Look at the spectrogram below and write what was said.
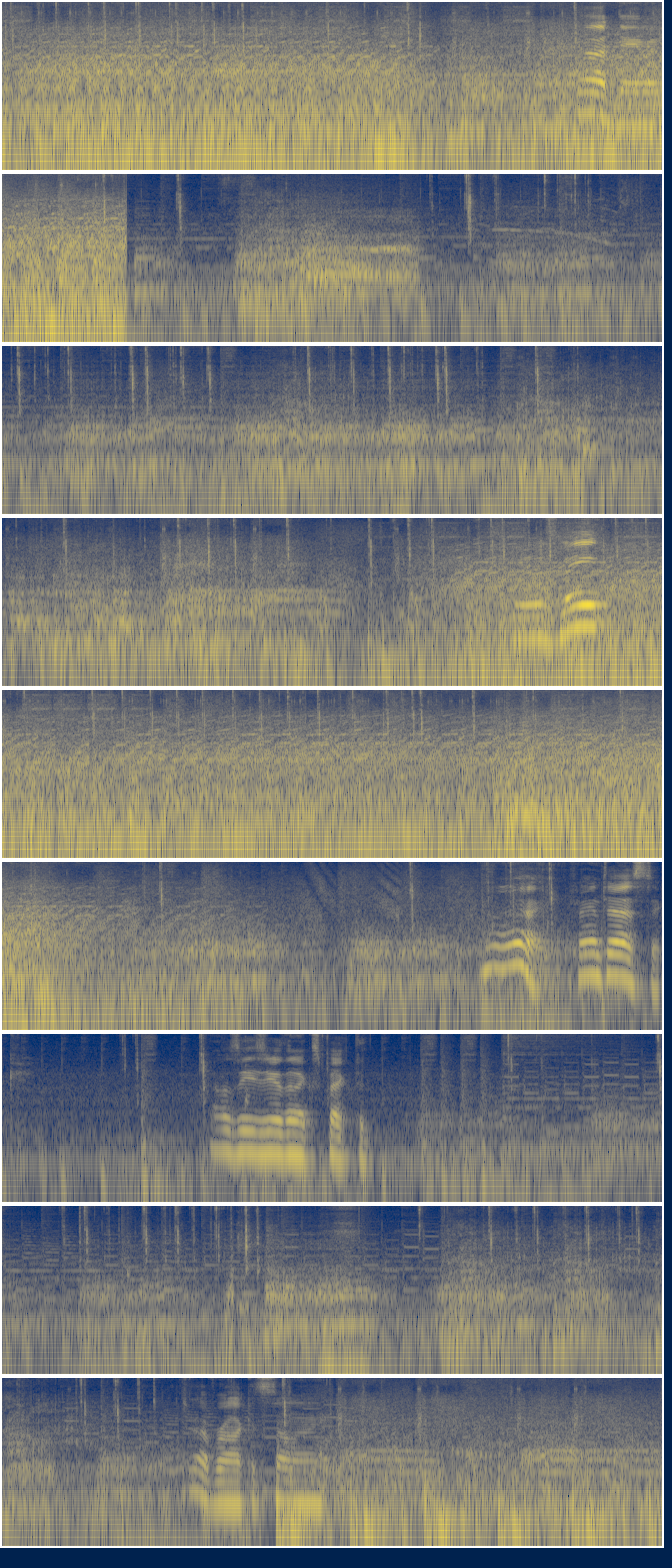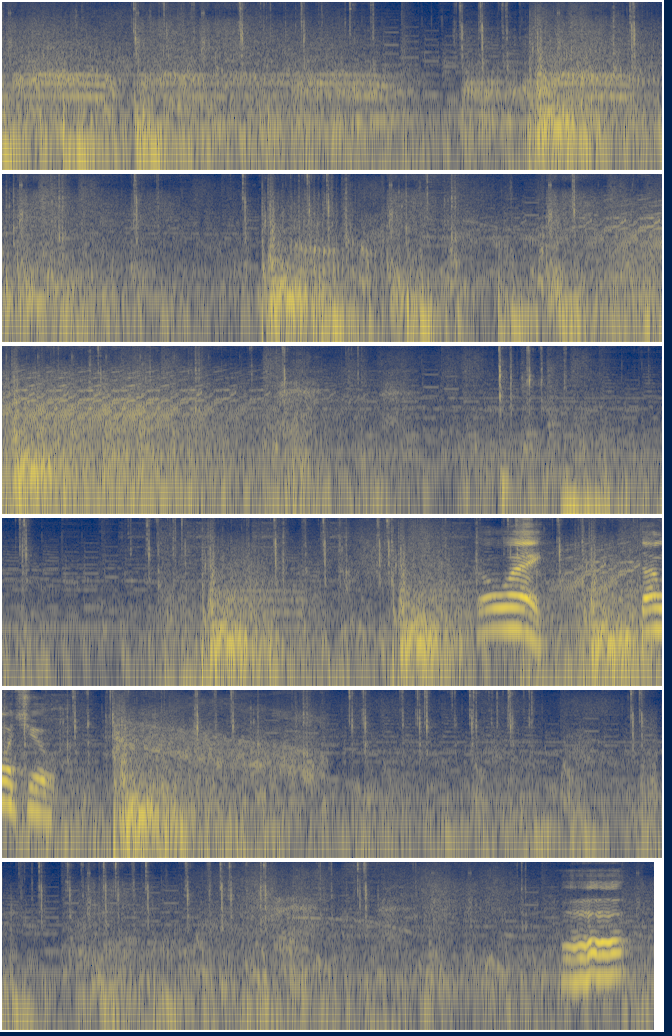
God damn me. Alright, fantastic. That was easier than expected. Do you have rockets, don't? Go away. I'm done with you.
